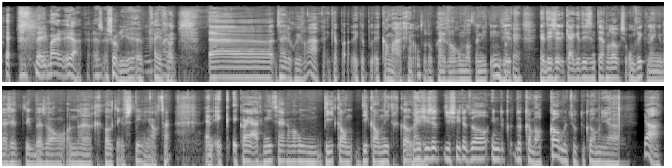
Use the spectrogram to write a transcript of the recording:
nee, maar ja, sorry. eh, Ga je gang. Uh, het is een hele goede vraag. Ik, heb, ik, heb, ik kan daar eigenlijk geen antwoord op geven waarom dat er niet in zit. Het is, kijk, het is een technologische ontwikkeling en daar zit natuurlijk best wel een uh, grote investering achter. En ik, ik kan je eigenlijk niet zeggen waarom die kan, die kan niet gekozen Maar je is. ziet het, je ziet het wel, in de, dat kan wel komen natuurlijk de komende jaren. Ja,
